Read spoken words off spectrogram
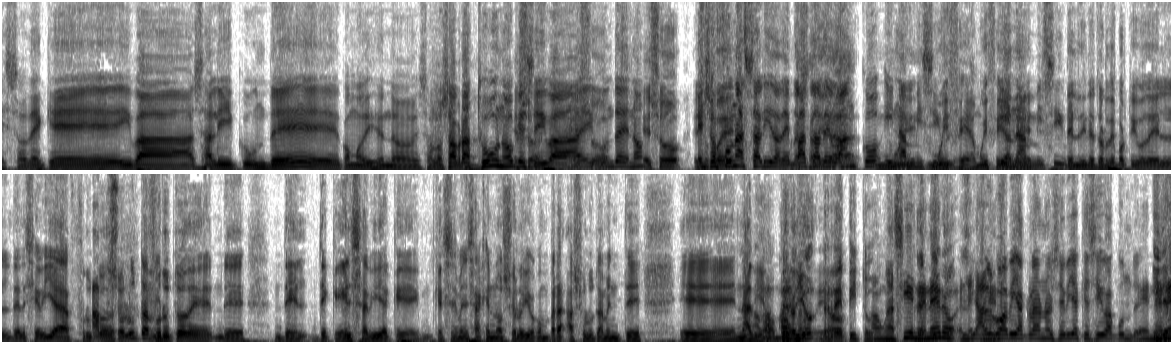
eso de que iba a salir Cundé, eh, como diciendo, eso lo sabrás tú, ¿no? Que eso- se iba a ir Cundé, ¿no? Eso, Eso fue una salida de pata de banco muy- inadmisible. Muy fea, muy fea de- Inadmisible. del director deportivo del, del Sevilla, fruto, Absolutamente. fruto de, de- de- de que él sabía que, que ese mensaje no se lo iba a comprar absolutamente eh, nadie. No, Pero yo Dios. repito. Aún así, en repito, enero, Si algo había claro en Sevilla es que se iba a Cundé. En Y enero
